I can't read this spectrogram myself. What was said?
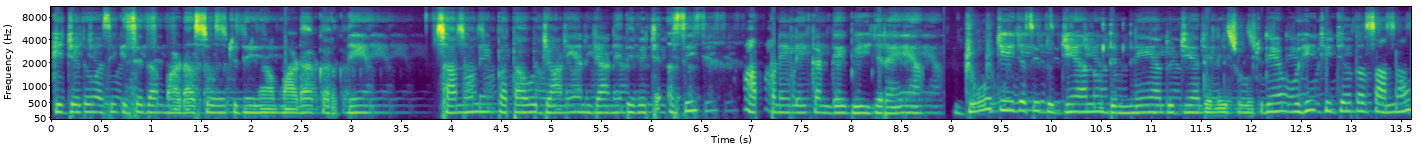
ਕਿ ਜਦੋਂ ਅਸੀਂ ਕਿਸੇ ਦਾ ਮਾੜਾ ਸੋਚਦੇ ਹਾਂ, ਮਾੜਾ ਕਰਦੇ ਹਾਂ ਸਾਨੂੰ ਨਹੀਂ ਪਤਾ, ਉਹ ਜਾਣੇ ਅਣਜਾਣੇ ਦੇ ਵਿੱਚ ਅਸੀਂ ਆਪਣੇ ਲਈ ਕੰਡੇ ਬੀਜ ਰਹੇ ਹਾਂ। ਜੋ ਚੀਜ਼ ਅਸੀਂ ਦੂਜਿਆਂ ਨੂੰ ਦਿੰਨੇ ਆ ਦੂਜਿਆਂ ਦੇ ਲਈ ਸੋਚਦੇ ਹਾਂ, ਉਹੀ ਚੀਜ਼ਾਂ ਤਾਂ ਸਾਨੂੰ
